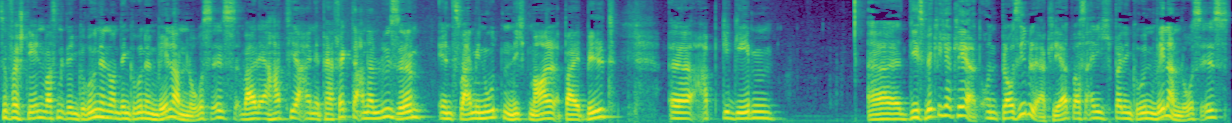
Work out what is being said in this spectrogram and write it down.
zu verstehen, was mit den Grünen und den grünen Wählern los ist, weil er hat hier eine perfekte Analyse in zwei Minuten, nicht mal bei Bild, äh, abgegeben, äh, die es wirklich erklärt und plausibel erklärt, was eigentlich bei den grünen Wählern los ist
